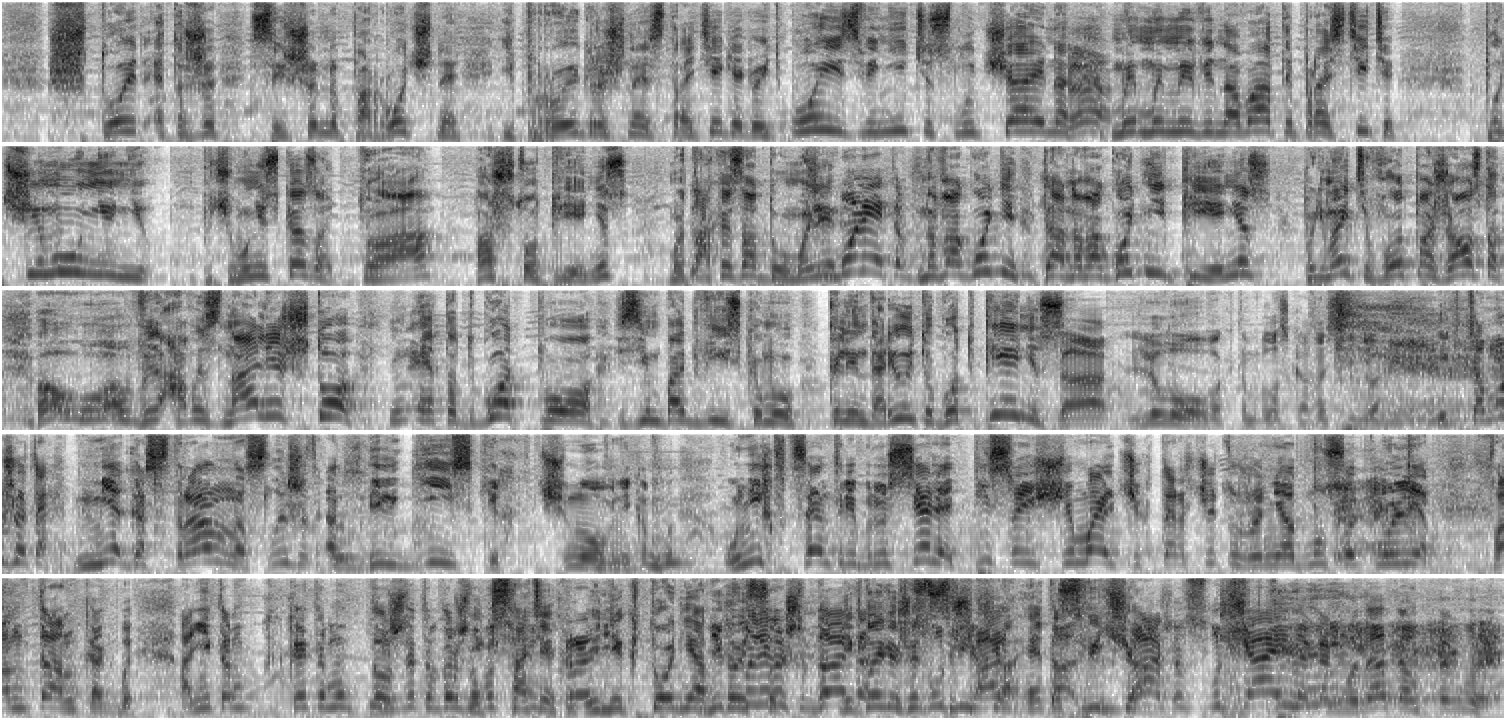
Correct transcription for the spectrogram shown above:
это? Это же совершенно порочная и проигрышная стратегия. Говорит, ой, извините, случайно, Да. мы, мы, мы виноваты, простите. Почему не, не, почему не сказать? Да, а что, пенис? Мы так и задумали. Тем более это- Новогодний, да, новогодний пенис. Понимаете, вот, пожалуйста. А, а вы- А вы знали, что этот год по зимбабвийскому календарю это год пениса? Да, лилово, как там было сказано, синего. И к тому же это мега странно слышать от бельгийских чиновников. У них в центре Брюсселя писающий мальчик торчит уже не одну сотню лет. Фонтан как бы. Они там к этому должны, это должно И, быть... кстати, и никто не относится- что, да, никто это не говорит, случайно, свеча, это да, свеча. Даже случайно, как бы, да, там, как бы,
